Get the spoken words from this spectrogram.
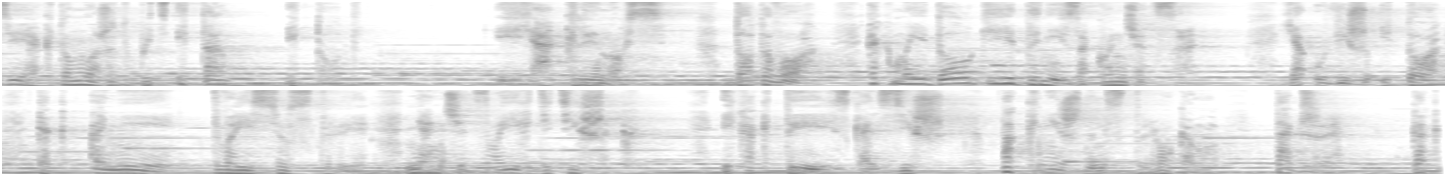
те, кто может быть и там, и тут. И я клянусь, до того, как мои долгие дни закончатся, я увижу и то, как они, твои сестры, нянчат своих детишек, и как ты скользишь по книжным строкам, так же, как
